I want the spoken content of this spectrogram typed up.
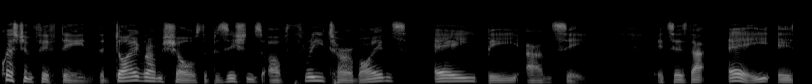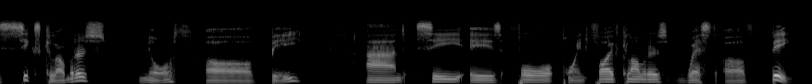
Question 15. The diagram shows the positions of three turbines, A, B and C. It says that A is 6 kilometers north of B and C is 4.5 kilometers west of B.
